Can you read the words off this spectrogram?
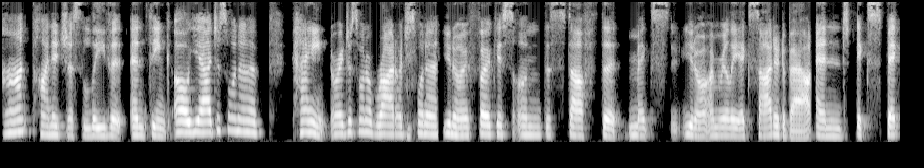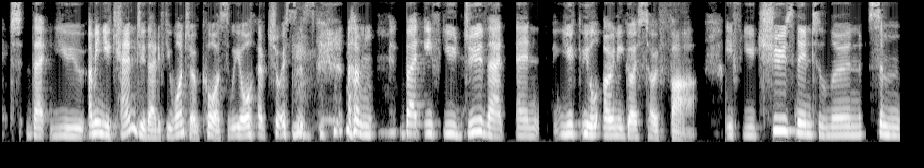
can't kind of just leave it and think, oh, yeah, I just want to paint or I just want to write. I just want to, you know, focus on the stuff that makes, you know, I'm really excited about and expect that you, I mean, you can do that if you want to, of course. We all have choices. um, but if you do that and you, you'll only go so far. If you choose then to learn some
